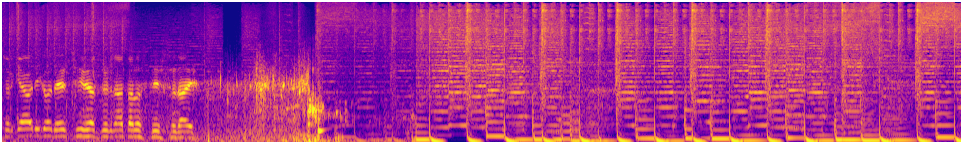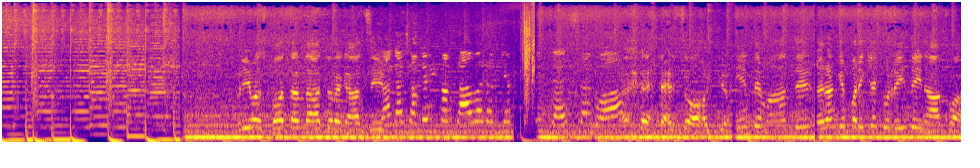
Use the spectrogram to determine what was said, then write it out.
cerchiamo di goderci la giornata lo stesso, dai. Spot andato ragazzi. Raga, ciò che mi mancava la mia princessa qua. terzo occhio niente mante c'era anche parecchia corrente in acqua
